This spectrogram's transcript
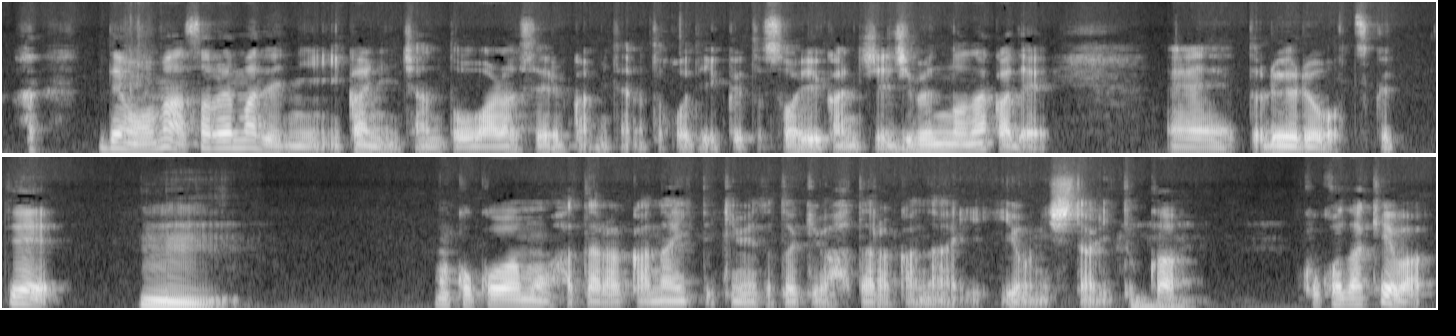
でもまあ、それまでにいかにちゃんと終わらせるかみたいなところでいくと、そういう感じで自分の中で、えっ、と、ルールを作って、うん。まあ、ここはもう働かないって決めた時は働かないようにしたりとか、ここだけは、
